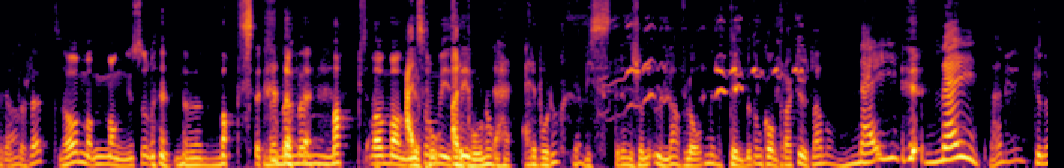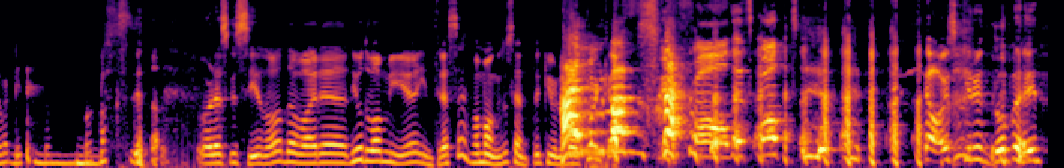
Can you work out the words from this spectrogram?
rett og slett. Det var ma- mange som Max. Det Max var mange er, det som viste er det porno? Er, er det porno? Jeg visste det, du skjønner. Ulla, forloven min. Tilbud om kontrakt i utlandet. Nei! Nei! Nei, det kunne vært litt Max. Max, ja. Hva var det jeg skulle si nå? Det var, eh, jo, det var mye interesse. Det var mange som sendte kule Herman! Fy faen, et skvatt! Jeg har jo skrudd opp høyt.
